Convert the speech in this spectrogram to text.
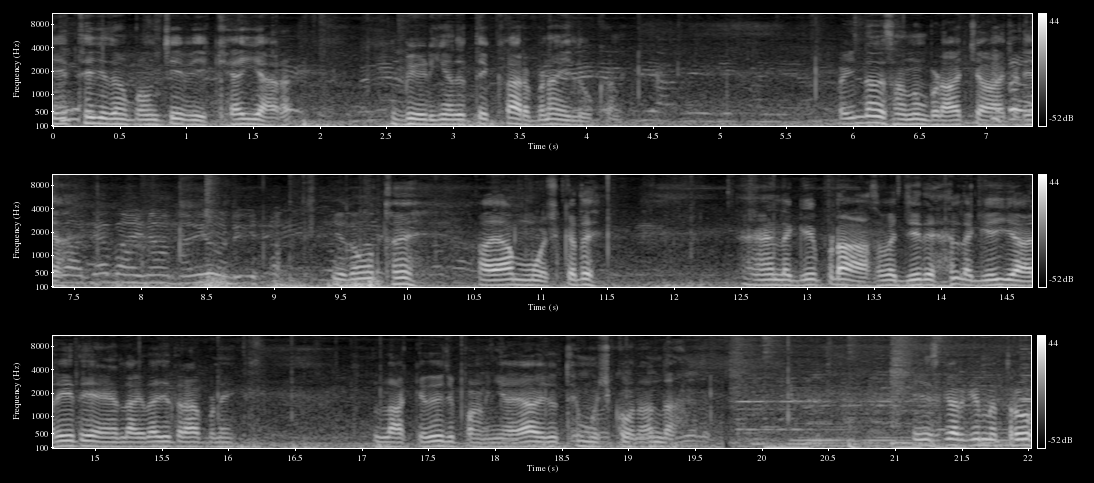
ਇੱਥੇ ਜਦੋਂ ਪਹੁੰਚੇ ਵੇਖਿਆ ਯਾਰ, ਬੇੜੀਆਂ ਦੇ ਉੱਤੇ ਘਰ ਬਣਾਏ ਲੋਕਾਂ ਨੇ। ਪਹਿਲਾਂ ਤਾਂ ਸਾਨੂੰ ਬੜਾ ਚਾਅ ਚੜਿਆ ਜਦੋਂ ਉੱਥੇ ਆਇਆ ਮੁਸ਼ਕ ਤੇ ਐਂ ਲੱਗੇ ਪੜਾਸ ਵੱਜੇ ਤੇ ਐਂ ਲੱਗੇ ਯਾਰੇ ਤੇ ਐਂ ਲੱਗਦਾ ਜਿਸ ਤਰ੍ਹਾਂ ਆਪਣੇ ਇਲਾਕੇ ਦੇ ਵਿੱਚ ਪਾਣੀ ਆਇਆ ਹੋਵੇ ਤੇ ਉੱਥੇ ਮੁਸ਼ਕ ਆਉਂਦਾ ਹੁੰਦਾ। ਇਸ ਕਰਕੇ ਮਿੱਤਰੋ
